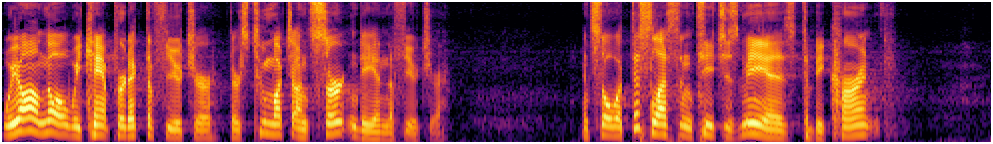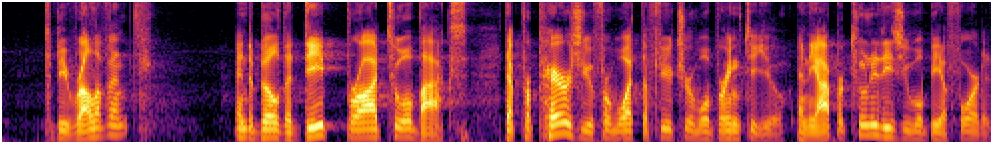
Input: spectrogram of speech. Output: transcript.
We all know we can't predict the future, there's too much uncertainty in the future. And so, what this lesson teaches me is to be current, to be relevant, and to build a deep, broad toolbox that prepares you for what the future will bring to you and the opportunities you will be afforded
